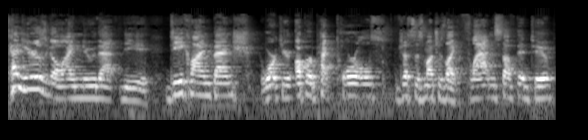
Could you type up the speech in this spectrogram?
ten years ago I knew that the decline bench worked your upper pectorals just as much as like flat and stuff did too.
